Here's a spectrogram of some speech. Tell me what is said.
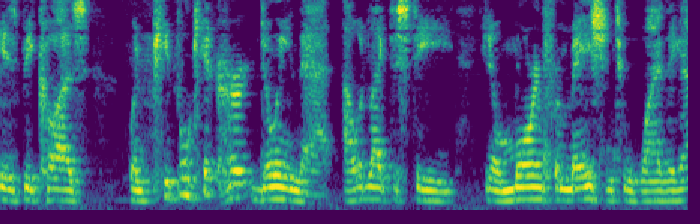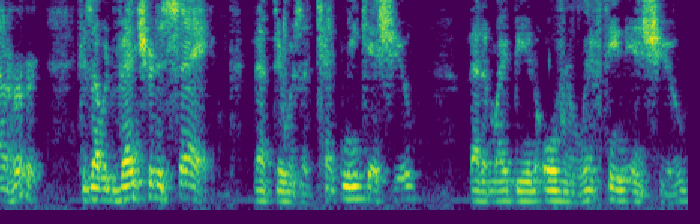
is because when people get hurt doing that, I would like to see you know more information to why they got hurt. Because I would venture to say that there was a technique issue, that it might be an overlifting issue,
